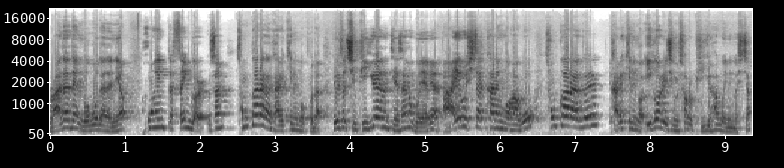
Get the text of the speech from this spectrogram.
rather than 뭐보다는요, point the finger. 우선 손가락을 가리키는 것보다. 여기서 지금 비교하는 대상은 뭐냐면 I로 시작하는 거하고 손가락을 가리키는 거. 이거를 지금 서로 비교하고 있는 것이죠.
